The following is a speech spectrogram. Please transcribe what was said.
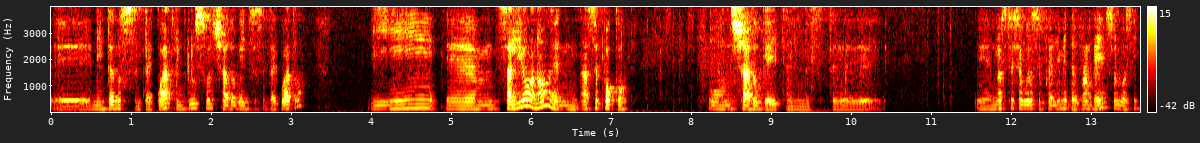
eh, Nintendo 64, incluso Shadowgate 64. Y em, salió, ¿no? En, hace poco un Shadowgate en este. Eh, no estoy seguro si fue Limited Run Games o algo así.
